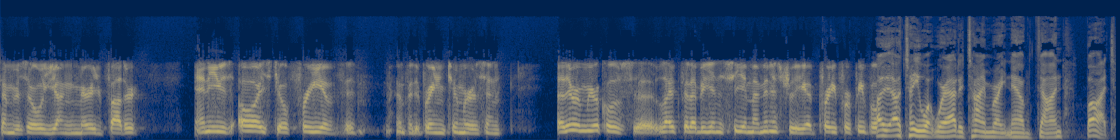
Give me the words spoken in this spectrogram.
some years old, young married father, and he was always still free of the, of the brain tumors. And uh, there were miracles uh, like that I began to see in my ministry. I pray for people. I, I'll tell you what, we're out of time right now, Don, but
